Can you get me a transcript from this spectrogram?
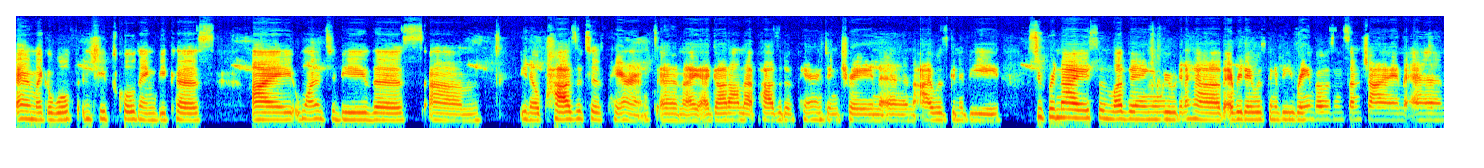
and like a wolf in sheep's clothing because I wanted to be this um, you know positive parent and I, I got on that positive parenting train and I was going to be super nice and loving and we were going to have every day was going to be rainbows and sunshine and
